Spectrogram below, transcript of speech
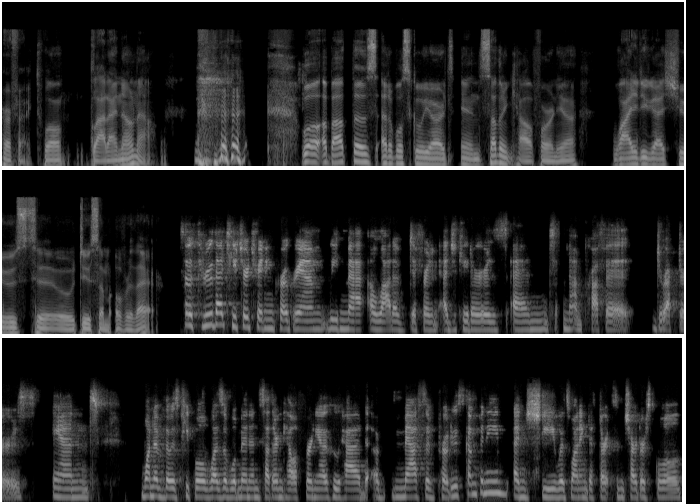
Perfect. Well, glad I know now. Well, about those edible schoolyards in Southern California, why did you guys choose to do some over there? So, through that teacher training program, we met a lot of different educators and nonprofit directors. And one of those people was a woman in Southern California who had a massive produce company and she was wanting to start some charter schools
